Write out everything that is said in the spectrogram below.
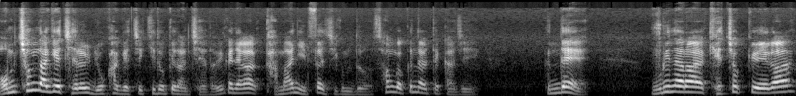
엄청나게 쟤를 욕하겠지 기독교 단체에서. 그러니까 내가 가만히 있어 지금도 선거 끝날 때까지. 근데 우리나라 개척 교회가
